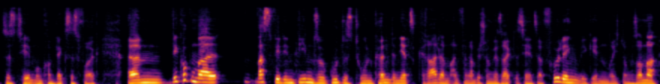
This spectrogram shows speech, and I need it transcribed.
System und komplexes Volk. Ähm, wir gucken mal was wir den Bienen so Gutes tun können. Denn jetzt gerade am Anfang habe ich schon gesagt, ist ja jetzt der Frühling, wir gehen in Richtung Sommer.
